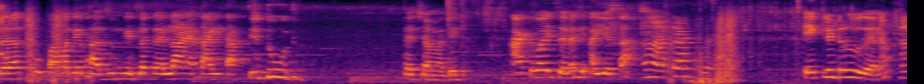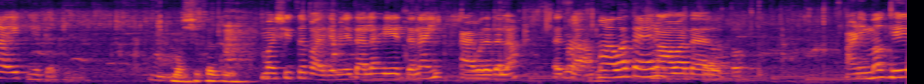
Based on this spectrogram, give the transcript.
जरा तुपामध्ये भाजून घेतलं त्याला आणि आता आई टाकते दूध त्याच्यामध्ये. आटवायचं ना आई आता? हा आता आठवण एक लिटर दूध आहे ना? हा एक लिटर म्हशीचं दूध. म्हशीचं पाहिजे म्हणजे त्याला हे येतं नाही? काय बोलतात त्याला? त्याचा मावा तयार मावा तयार होतो. आणि मग हे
